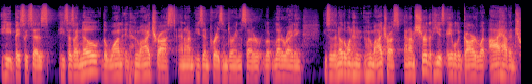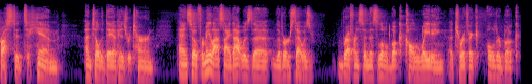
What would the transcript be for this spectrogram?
he basically says, he says, I know the one in whom I trust, and I'm, he's in prison during this letter, letter writing. He says, I know the one whom, whom I trust, and I'm sure that he is able to guard what I have entrusted to him until the day of his return. And so for me last night, that was the, the verse that was referenced in this little book called Waiting, a terrific older book.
